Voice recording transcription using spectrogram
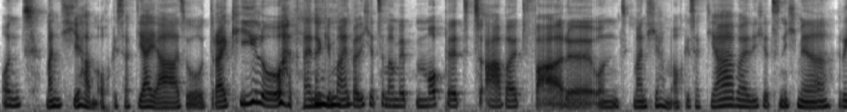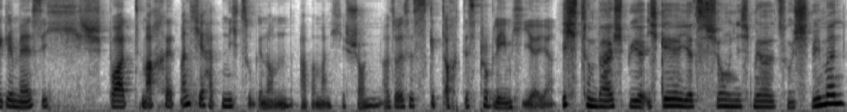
Und manche haben auch gesagt, ja, ja, so drei Kilo, hat einer gemeint, weil ich jetzt immer mit dem Moped zur Arbeit fahre. Und manche haben auch gesagt, ja, weil ich jetzt nicht mehr regelmäßig Sport mache. Manche hatten nicht zugenommen, aber manche schon. Also es, ist, es gibt auch das Problem hier, ja. Ich zum Beispiel, ich gehe jetzt schon nicht mehr zu schwimmen.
